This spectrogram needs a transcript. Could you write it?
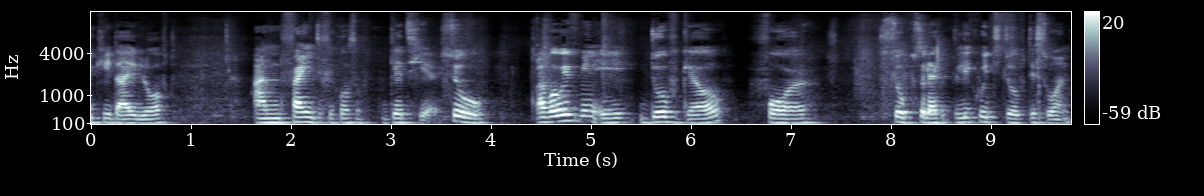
uk that i loved and find difficult to get here. So I've always been a Dove girl for soap, so like the liquid Dove, this one.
